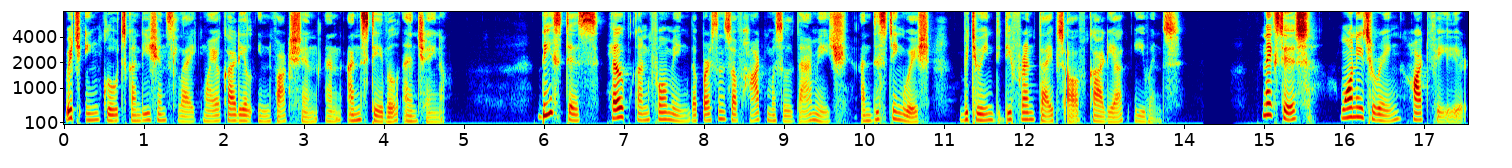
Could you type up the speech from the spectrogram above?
which includes conditions like myocardial infarction and unstable angina. These tests help confirming the presence of heart muscle damage and distinguish between the different types of cardiac events. Next is monitoring heart failure.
